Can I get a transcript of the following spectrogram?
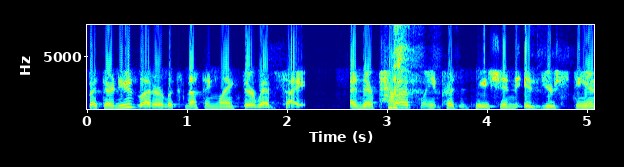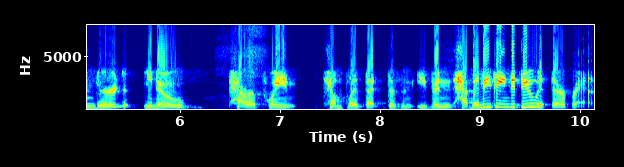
but their newsletter looks nothing like their website. And their PowerPoint presentation is your standard, you know, PowerPoint template that doesn't even have anything to do with their brand.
